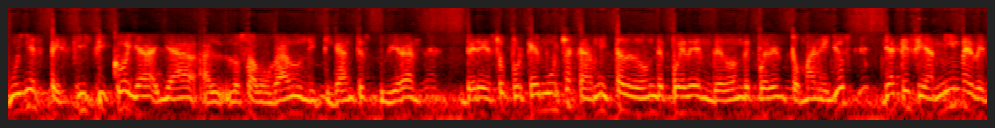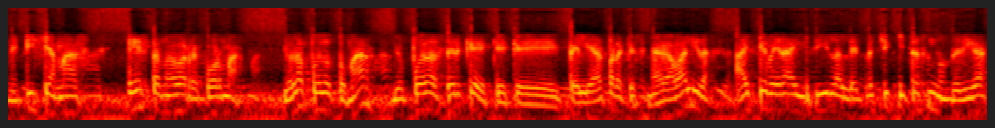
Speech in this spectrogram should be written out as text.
muy específico ya ya los abogados litigantes pudieran ver eso porque hay mucha carnita de dónde pueden de dónde pueden tomar ellos ya que si a mí me beneficia más esta nueva reforma yo la puedo tomar yo puedo hacer que, que, que pelear para que se me haga válida. Hay que ver ahí sí las letras chiquitas en donde diga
